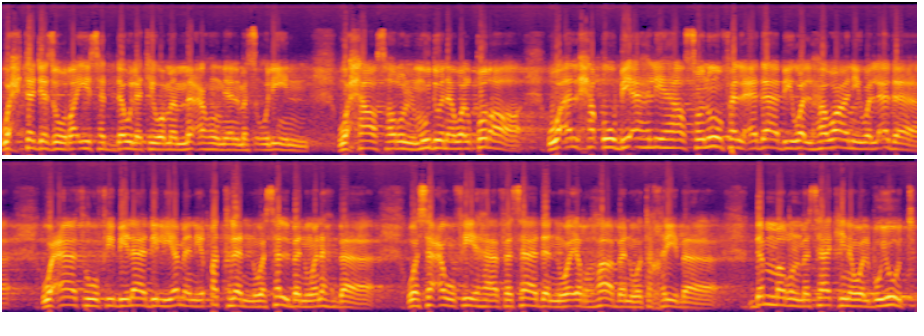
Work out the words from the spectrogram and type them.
واحتجزوا رئيس الدولة ومن معه من المسؤولين وحاصروا المدن والقرى وألحقوا بأهلها صنوف العذاب والهوان والأذى وعاثوا في بلاد بلاد اليمن قتلا وسلبا ونهبا وسعوا فيها فسادا وإرهابا وتخريبا. دمروا المساكن والبيوت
